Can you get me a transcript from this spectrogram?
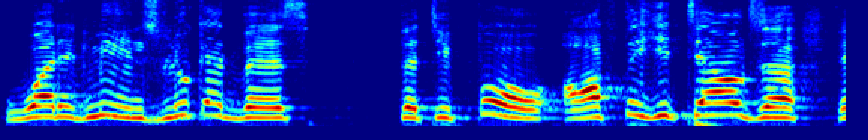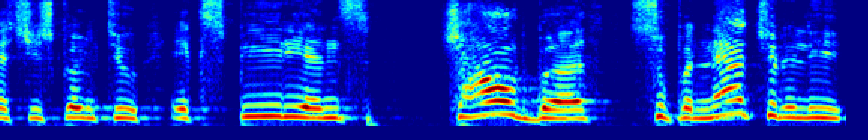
what it means. Look at verse 34. After he tells her that she's going to experience childbirth supernaturally,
